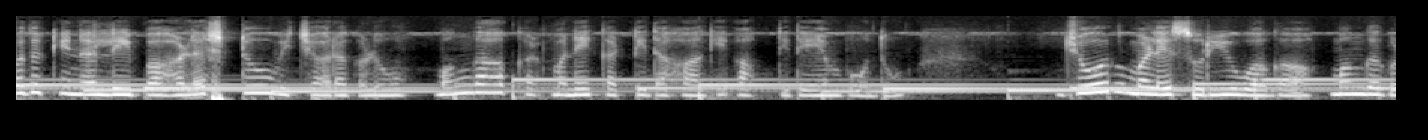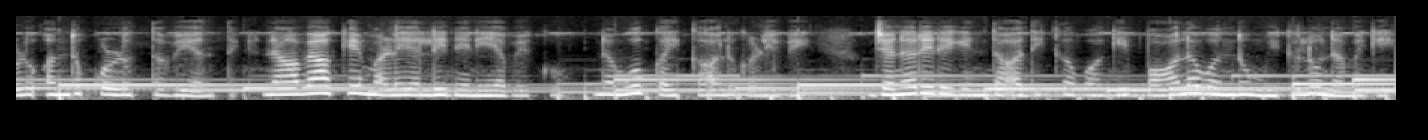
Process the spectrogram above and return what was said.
ಬದುಕಿನಲ್ಲಿ ಬಹಳಷ್ಟು ವಿಚಾರಗಳು ಮಂಗ ಮನೆ ಕಟ್ಟಿದ ಹಾಗೆ ಆಗ್ತಿದೆ ಎಂಬುದು. ಜೋರು ಮಳೆ ಸುರಿಯುವಾಗ ಮಂಗಗಳು ಅಂದುಕೊಳ್ಳುತ್ತವೆಯಂತೆ. ನಾವ್ಯಾಕೆ ಮಳೆಯಲ್ಲಿ ನೆನೆಯಬೇಕು? ನಾವು ಕೈಕಾಲುಗಳಿವೆ. ಜನರಿಗಿಂತ ಅಧಿಕವಾಗಿ ಬಾಲವೊಂದು ಮಿಗಲು ನಮಗೆ.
